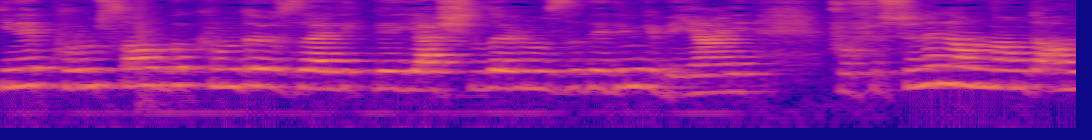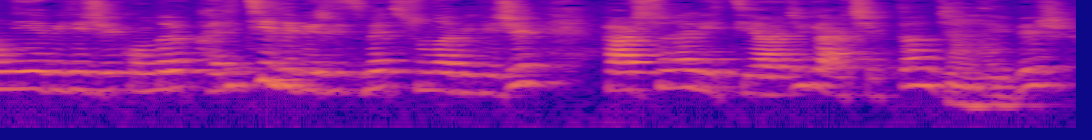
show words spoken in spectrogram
yine kurumsal bakımda özellikle yaşlılarımızı dediğim gibi yani profesyonel anlamda anlayabilecek, onlara kaliteli bir hizmet sunabilecek personel ihtiyacı gerçekten ciddi bir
